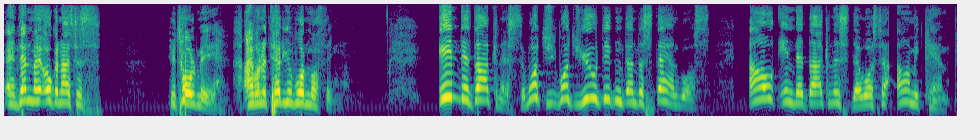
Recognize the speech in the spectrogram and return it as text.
And then my organizers, he told me, I want to tell you one more thing. In the darkness, what you, what you didn't understand was out in the darkness there was an army camp.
